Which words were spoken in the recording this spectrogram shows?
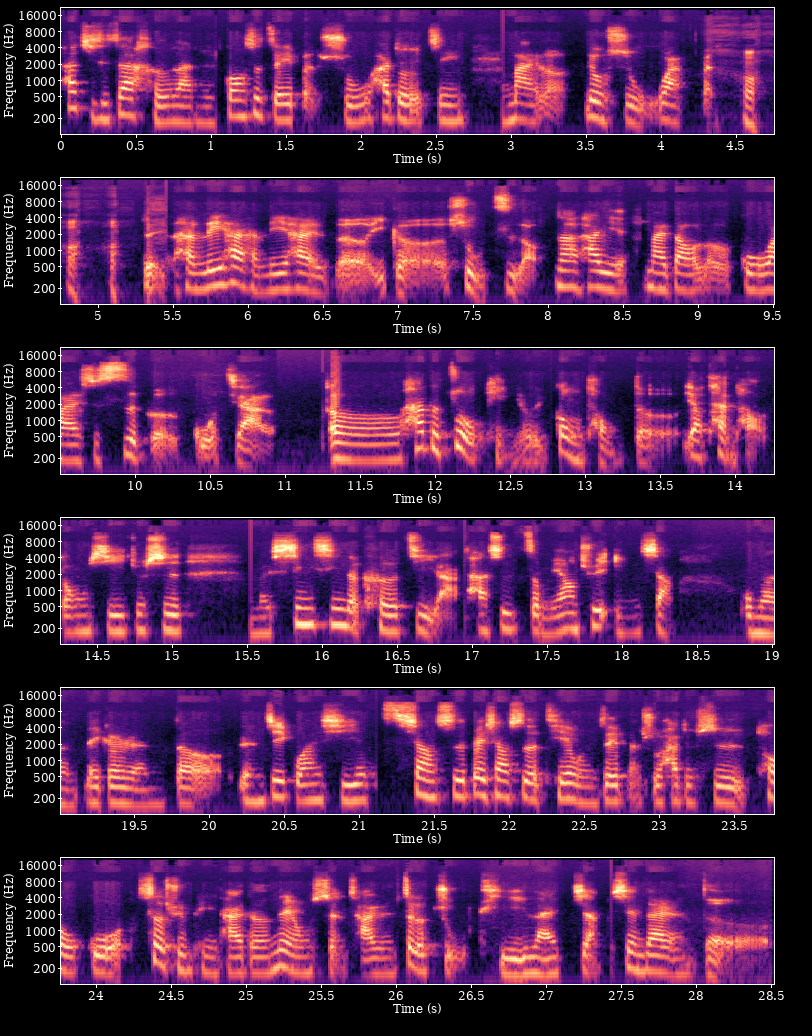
他其实，在荷兰的光是这一本书，他就已经卖了六十五万本，对，很厉害，很厉害的一个数字哦。那他也卖到了国外是四个国家了。呃，他的作品有共同的要探讨的东西，就是。我们新兴的科技啊，它是怎么样去影响我们每个人的人际关系？像是《被消失的贴文》这一本书，它就是透过社群平台的内容审查员这个主题来讲现代人的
